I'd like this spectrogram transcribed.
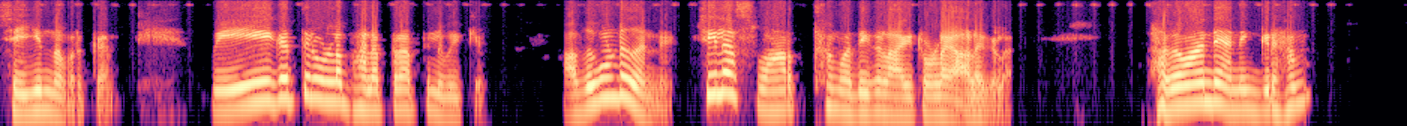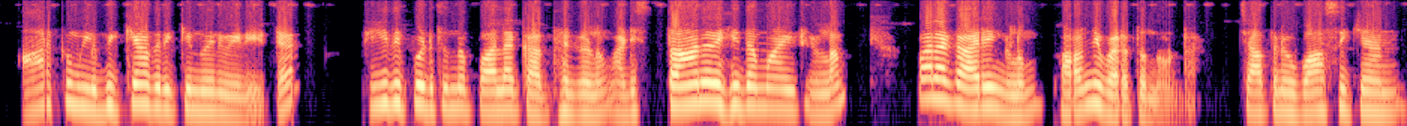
ചെയ്യുന്നവർക്ക് വേഗത്തിലുള്ള ഫലപ്രാപ്തി ലഭിക്കും. അതുകൊണ്ട് തന്നെ ചില സ്വാർത്ഥമതികളായിട്ടുള്ള ആളുകൾ ഭഗവാന്റെ അനുഗ്രഹം ആർക്കും ലഭിക്കാതിരിക്കുന്നതിന് വേണ്ടിയിട്ട് ഭീതിപ്പെടുത്തുന്ന പല കഥകളും അടിസ്ഥാനരഹിതമായിട്ടുള്ള പല കാര്യങ്ങളും പറഞ്ഞു പരത്തുന്നുണ്ട്. ചാത്തനെ ഉപാസിക്കാൻ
